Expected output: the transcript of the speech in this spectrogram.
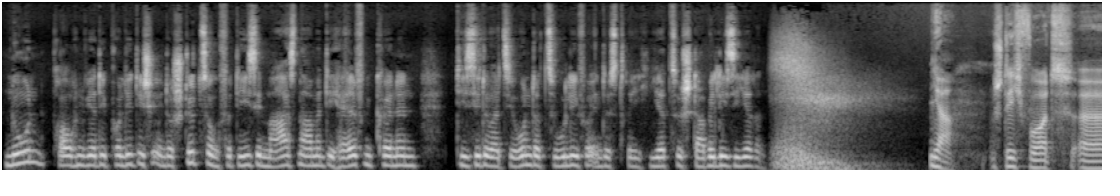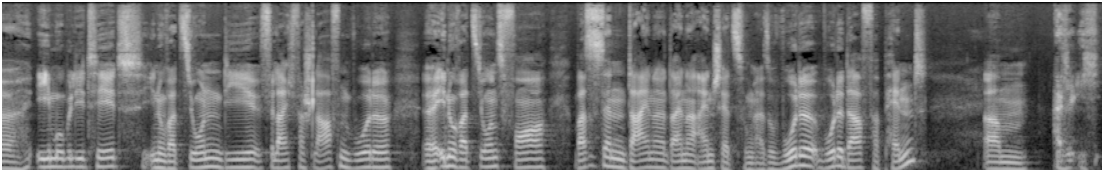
Nun brauchen wir die politische Unterstützung für diese Maßnahmen, die helfen können, die Situation der Zulieferindustrie hier zu stabilisieren. Ja, Stichwort äh, E-Mobilität, Innovationen, die vielleicht verschlafen wurde, äh, Innovationsfonds. Was ist denn deine, deine Einschätzung? Also wurde, wurde da verpennt? Ähm, also ich,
